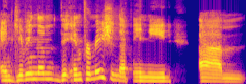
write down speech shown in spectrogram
and giving them the information that they need um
